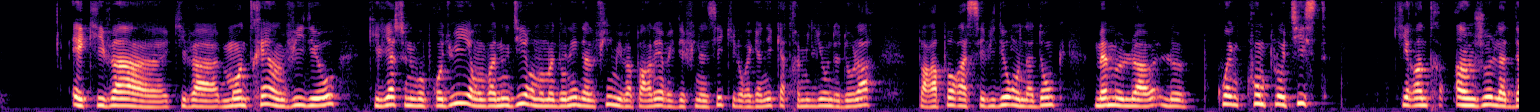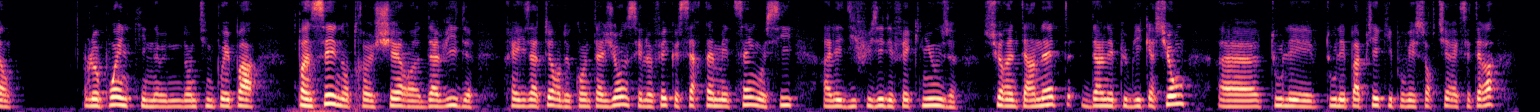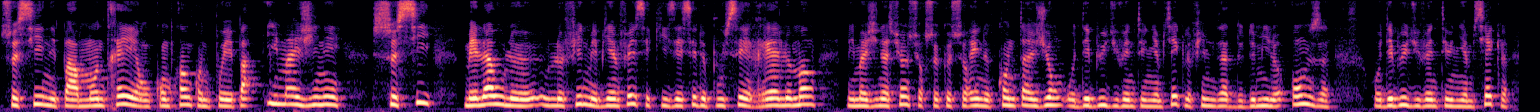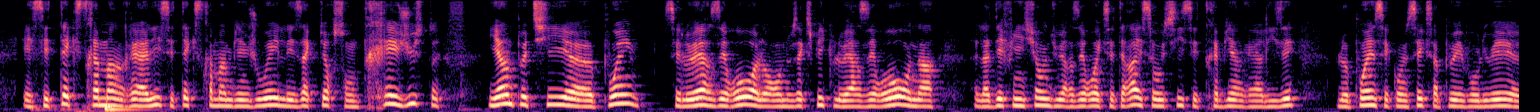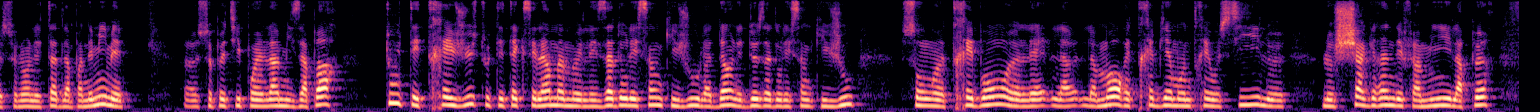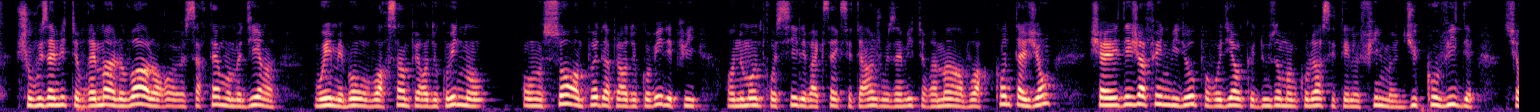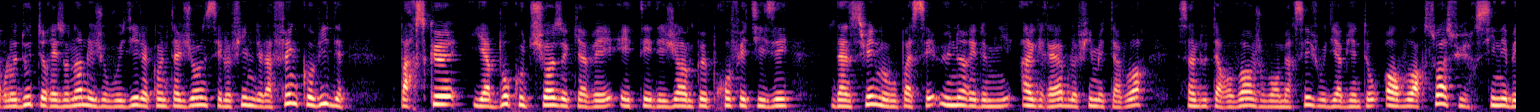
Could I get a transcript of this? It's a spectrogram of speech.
et qui va, euh, qui va montrer en vidéo qu'il y a ce nouveau produit, et on va nous dire à un moment donné dans le film, il va parler avec des financiers qu'il aurait gagné 4 millions de dollars par rapport à ces vidéos, on a donc même le coin complotiste qui rentre en jeu là-dedans. Le point qui dont il ne pouvait pas penser, notre cher David, réalisateur de Contagion, c'est le fait que certains médecins aussi allaient diffuser des fake news sur Internet dans les publications, euh, tous, les, tous les papiers qui pouvaient sortir, etc. Ceci n'est pas montré et on comprend qu'on ne pouvait pas imaginer ceci mais là où le, film est bien fait, c'est qu'ils essaient de pousser réellement l'imagination sur ce que serait une contagion au début du 21e siècle. Le film date de 2011, au début du 21e siècle, et c'est extrêmement réaliste, c'est extrêmement bien joué, les acteurs sont très justes. Il y a un petit euh, point, c'est le R0, alors on nous explique le R0, on a la définition du R0, etc. Et ça aussi, c'est très bien réalisé. Le point, c'est qu'on sait que ça peut évoluer euh, selon l'état de la pandémie, mais euh, ce petit point-là, mis à part, tout est très juste, tout est excellent. Même les adolescents qui jouent là-dedans, les deux adolescents qui jouent, sont euh, très bons. Euh, la, mort est très bien montrée aussi, le, chagrin des familles, la peur. Je vous invite vraiment à le voir. Alors euh, certains vont me dire, oui, mais bon, voir ça en période de Covid, mais on, on, sort un peu de la période de Covid et puis on nous montre aussi les vaccins, etc. Je vous invite vraiment à voir Contagion. J'avais déjà fait une vidéo pour vous dire que 12 hommes en couleur, c'était le film du Covid sur le doute raisonnable. Et je vous dis, La Contagion, c'est le film de la fin Covid parce qu'il y a beaucoup de choses qui avaient été déjà un peu prophétisées dans ce film. Vous passez une heure et demie agréable. Le film est à voir. Sans doute à revoir. Je vous remercie. Je vous dis à bientôt. Au revoir. Soit sur Ciné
